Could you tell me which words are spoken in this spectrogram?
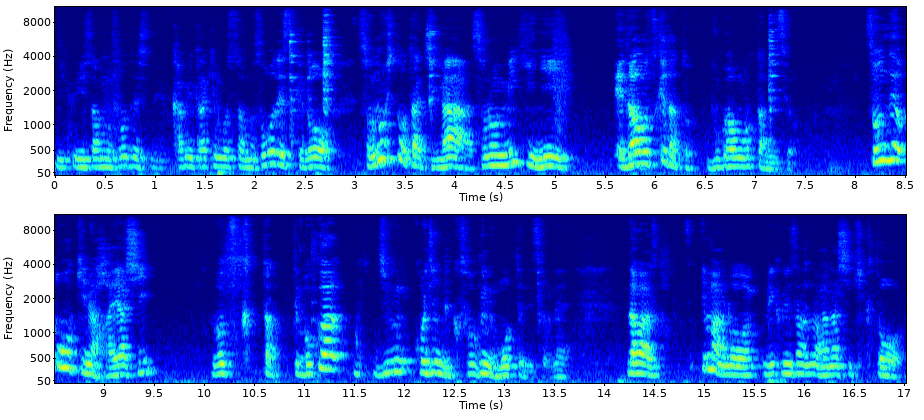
三國さんもそうですね。上柿本さんもそうですけどその人たちがその幹に枝をつけたと僕は思ったんですよ。そんで大きな林を作ったって僕は自分個人でそういうふうに思ってるんですよね。だから今あの三國さんの話聞くと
